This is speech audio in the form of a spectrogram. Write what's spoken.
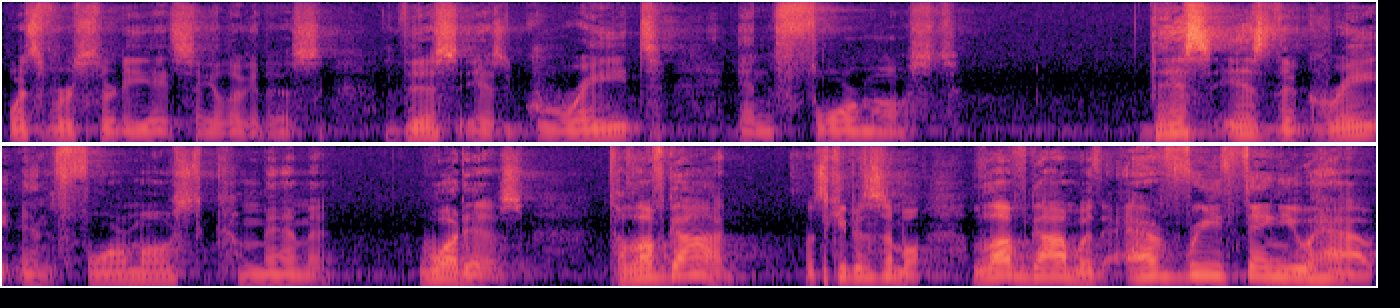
What's verse 38 say? Look at this. This is great and foremost. This is the great and foremost commandment. What is? To love God. Let's keep it simple. Love God with everything you have.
